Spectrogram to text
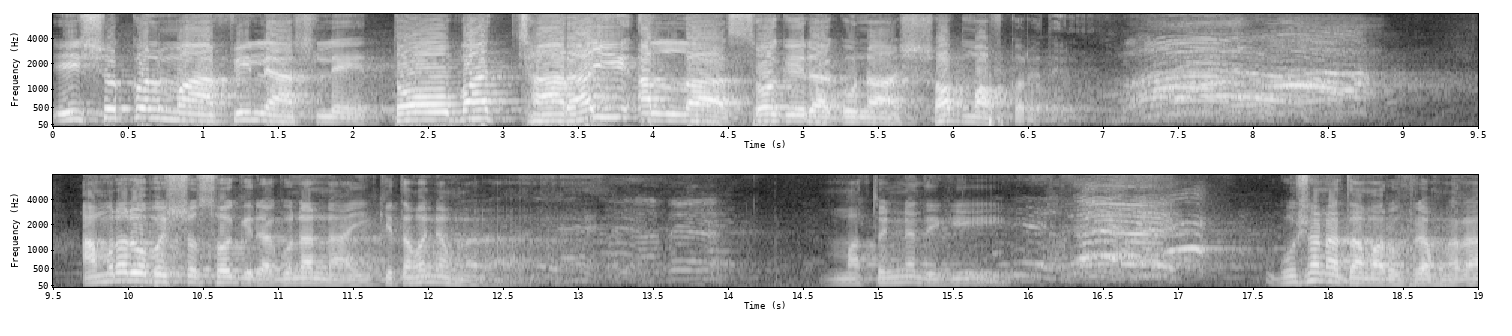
এই সকল মাহফিলে আসলে তবা ছাড়াই আল্লাহ সগেরা গুনা সব মাফ করে দেন। আমরার অবশ্য সগিরা গুনা নাই, কি তাহলে আপনারা? মাতন না দেখি। গুসা না তো আমার উপরে আপনারা?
